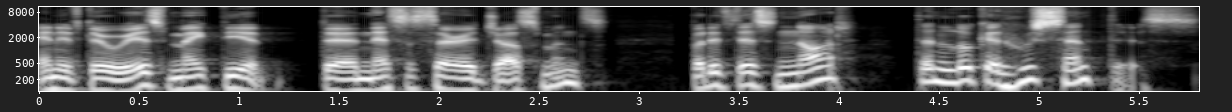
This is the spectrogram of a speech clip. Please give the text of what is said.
And if there is, make the the necessary adjustments. But if there's not, then look at who sent this.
